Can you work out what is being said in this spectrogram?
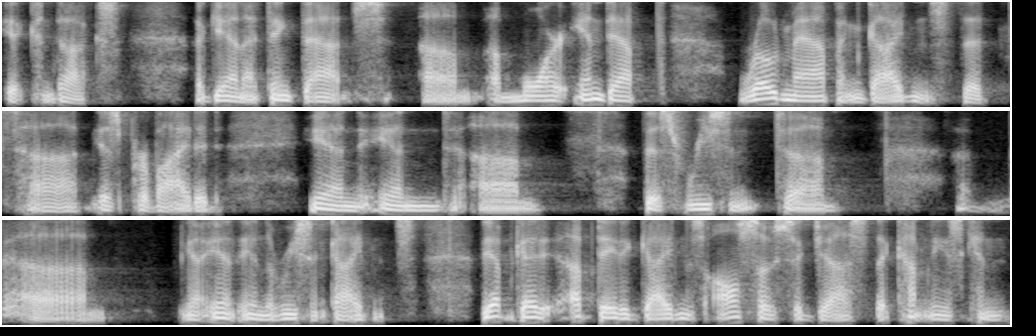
it conducts. Again, I think that's um, a more in depth roadmap and guidance that uh, is provided in, in um, this recent um, uh, in, in, the recent guidance. The updated guidance also suggests that companies can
